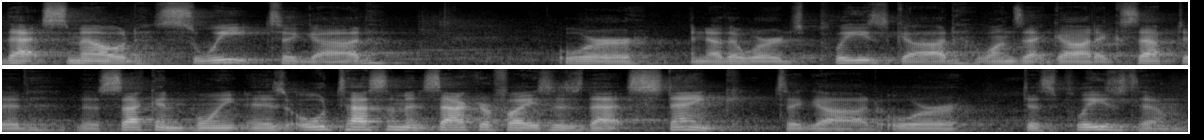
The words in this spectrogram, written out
that smelled sweet to God, or in other words, pleased God, ones that God accepted. The second point is Old Testament sacrifices that stank to God or displeased Him.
